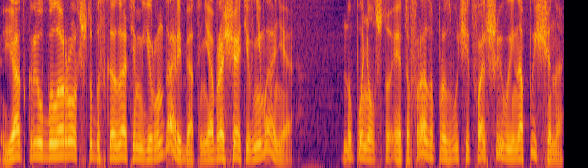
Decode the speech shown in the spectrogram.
Я открыл было рот, чтобы сказать им «Ерунда, ребята, не обращайте внимания», но понял, что эта фраза прозвучит фальшиво и напыщенно,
